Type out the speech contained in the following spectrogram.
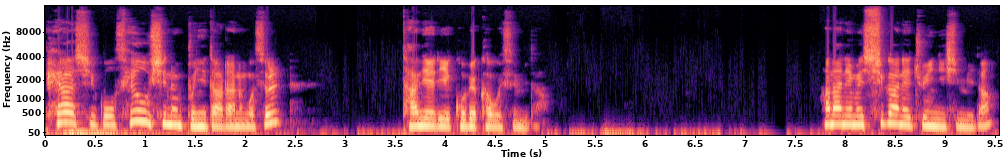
패하시고 세우시는 분이다라는 것을 다니엘이 고백하고 있습니다. 하나님은 시간의 주인이십니다.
